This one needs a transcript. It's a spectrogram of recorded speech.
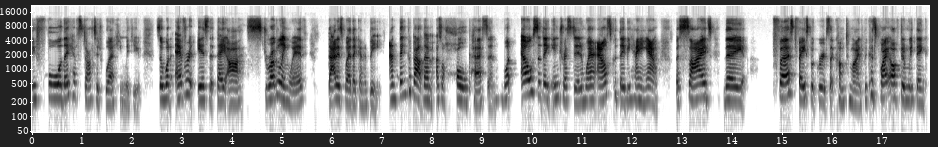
before they have started working with you. So, whatever it is that they are struggling with, that is where they're going to be. And think about them as a whole person. What else are they interested in? Where else could they be hanging out besides the first Facebook groups that come to mind? Because quite often we think,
